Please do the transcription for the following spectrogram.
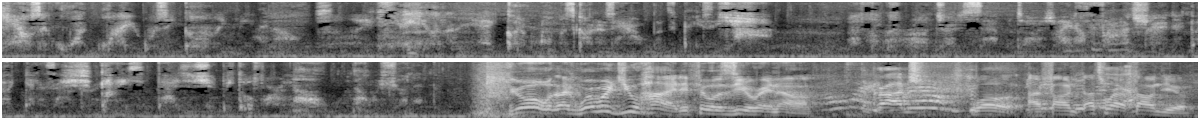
And I was like, what why was he calling me? I know. So like he literally I could have almost gone us out. That's crazy. Yeah. I think Braun tried to sabotage us. I know Braun's trying to like, get us out. Shh, guys, guys, should we go far? No, no, we shouldn't. Yo, like where would you hide if it was you right now? Oh the garage. Well, I found that's where I found you.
